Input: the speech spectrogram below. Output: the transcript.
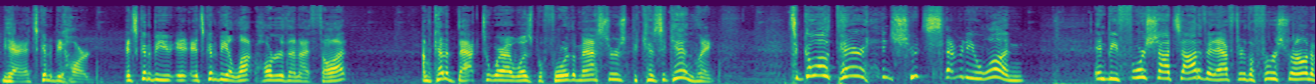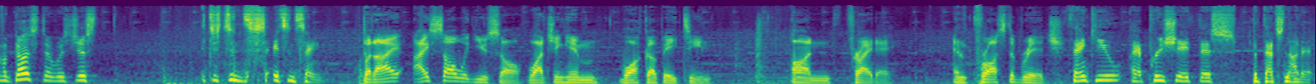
yeah, it's going to be hard. It's going to be it's going to be a lot harder than I thought. I'm kind of back to where I was before the Masters because again, like to go out there and shoot 71 and be four shots out of it after the first round of Augusta was just it's just ins- it's insane. But I, I saw what you saw watching him walk up 18 on Friday and cross the bridge. Thank you. I appreciate this, but that's not it.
